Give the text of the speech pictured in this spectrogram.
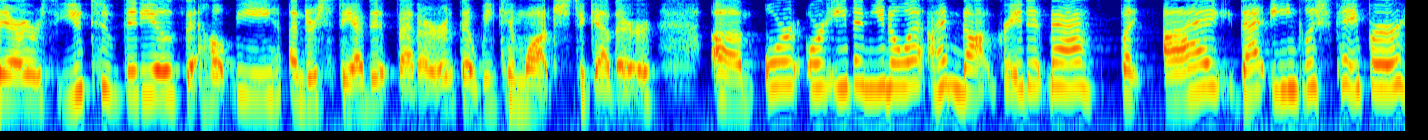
There's YouTube videos that help me understand it better that we can watch together. Um, or, or even, you know what? I'm not great at math, but I, that English paper,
